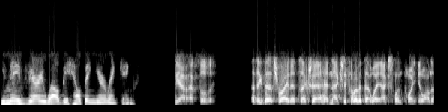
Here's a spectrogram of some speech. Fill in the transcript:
you may very well be helping your rankings. Yeah, absolutely. I think that's right. That's actually I hadn't actually thought of it that way. Excellent point, Yolanda.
